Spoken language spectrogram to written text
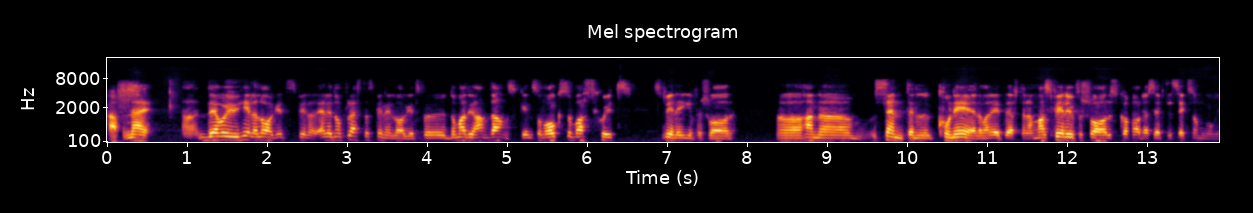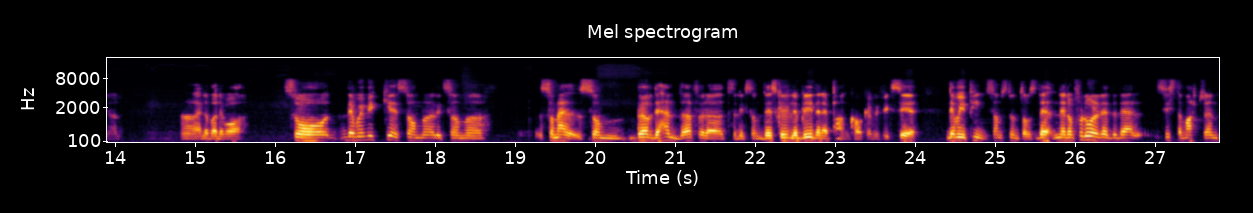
kass. Nej. Det var ju hela laget spelade, eller de flesta spelade i laget. För de hade ju han dansken som var också vassskytt. Spelade ingen försvar. Uh, han eh, uh, centern Kone, eller vad han heter efternamn. Han spelar ju försvar, skadas efter sex omgångar. Uh, eller vad det var. Så det var ju mycket som uh, liksom... Uh, som, som behövde hända för att liksom, det skulle bli den där pannkakan vi fick se. Det var ju pinsamt stundtals. Det, när de förlorade den där sista matchen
